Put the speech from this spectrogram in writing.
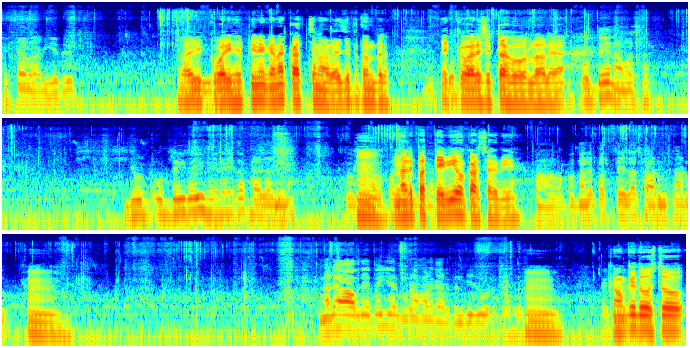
ਛਿੱਟਾ ਲਾ ਲਈਏ ਤੇ। ਆ ਇੱਕ ਵਾਰੀ ਹੈਪੀ ਨੇ ਕਹਿੰਦਾ ਕੱਚ ਨਾ ਰਹਿ ਜੇ ਪਤੰਦਰ। ਇੱਕ ਵਾਰੀ ਸਿੱਟਾ ਹੋਰ ਲਾ ਲਿਆ। ਉੱਡੇ ਨਾ ਬਸ। ਜੋ ਉੱਡੇ ਹੀ ਬਈ ਫਿਰ ਇਹਦਾ ਫਾਇਦਾ ਨਹੀਂ ਨਾ। ਕਿਉਂਕਿ ਹੂੰ sulfur ਨਾਲੇ ਪੱਤੇ ਵੀ ਉਹ ਕਰ ਸਕਦੀ ਹੈ। ਹਾਂ ਪਤਾ ਨਾਲੇ ਪੱਤੇ ਦਾ ਸਾੜੂ ਸਾੜੂ। ਹੂੰ। ਨਾਲੇ ਆਪਦੇ ਬਈ ਯਾਰ ਬੁਰਾ ਹਾਲ ਕਰ ਦਿੰਦੀ ਜੋੜਦਾ ਇਹ ਹੂੰ ਕਿਉਂਕਿ ਦੋਸਤੋ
